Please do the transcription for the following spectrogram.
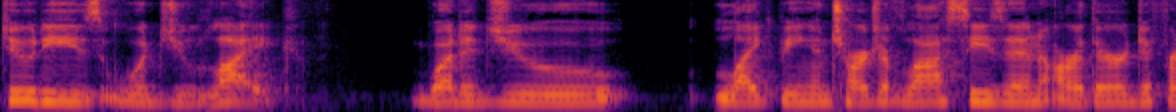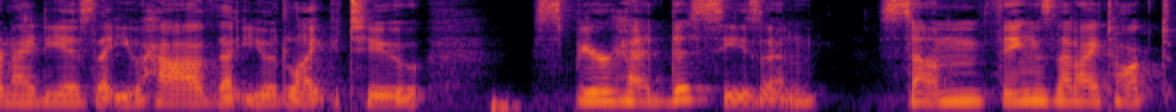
duties would you like? What did you like being in charge of last season? Are there different ideas that you have that you would like to spearhead this season? Some things that I talked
